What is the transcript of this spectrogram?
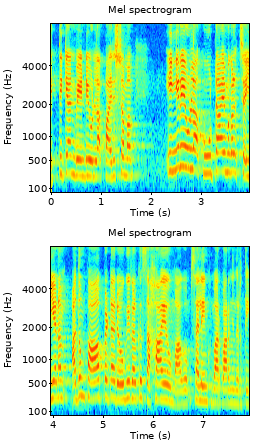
എത്തിക്കാൻ വേണ്ടിയുള്ള പരിശ്രമം ഇങ്ങനെയുള്ള കൂട്ടായ്മകൾ ചെയ്യണം. അതും പാവപ്പെട്ട രോഗികൾക്ക് സഹായവുമാകും. സലീം കുമാർ പറഞ്ഞു നിർത്തി.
